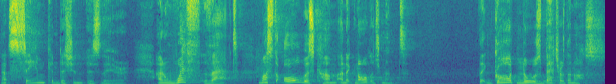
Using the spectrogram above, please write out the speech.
That same condition is there. And with that must always come an acknowledgement that God knows better than us.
